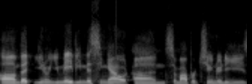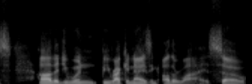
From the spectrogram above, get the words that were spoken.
Um, that you know you may be missing out on some opportunities uh, that you wouldn't be recognizing otherwise so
